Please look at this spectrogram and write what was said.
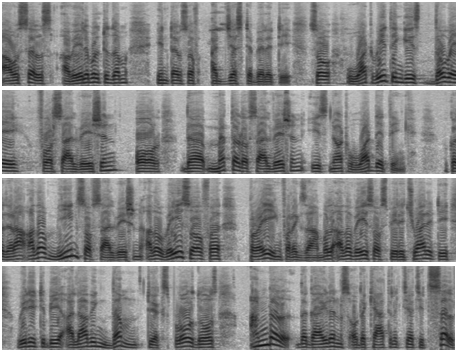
ourselves available to them in terms of adjustability so what we think is the way for salvation or the method of salvation is not what they think because there are other means of salvation other ways of uh, praying for example other ways of spirituality we need to be allowing them to explore those under the guidance of the catholic church itself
